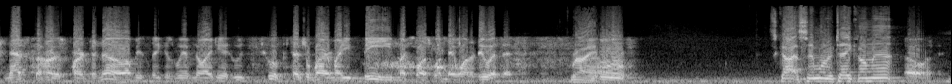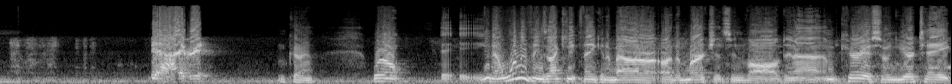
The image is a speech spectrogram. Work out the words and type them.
and that's the hardest part to know, obviously, because we have no idea who, who a potential buyer might even be, much less what they want to do with it. Right. Mm. Scott, similar take on that? So, Yeah, I agree. Okay. Well, you know, one of the things I keep thinking about are, are the merchants involved, and I, I'm curious on your take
